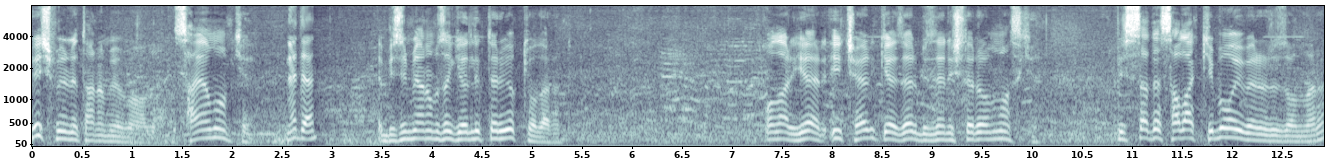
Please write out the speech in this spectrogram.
Hiçbirini tanımıyorum abi. Sayamam ki. Neden? E, Bizim yanımıza geldikleri yok ki onların. Onlar yer, içer, gezer. Bizden işleri olmaz ki. Biz sade salak gibi oy veririz onlara.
